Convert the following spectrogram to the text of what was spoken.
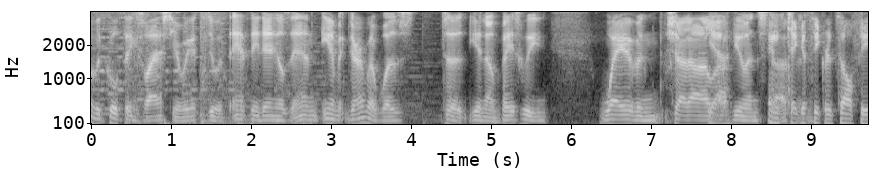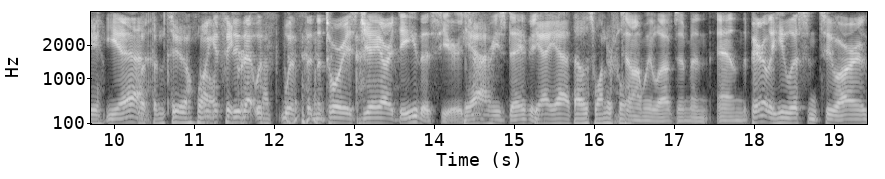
One of the cool things last year we got to do with Anthony Daniels and Ian McDiarmid was to, you know, basically wave and shout out I Yeah, love you and stuff. and take a secret selfie yeah. with them too. we Well, get to do that with, with the notorious JRD this year, John Yeah. Rhys-Davies. Yeah, yeah, that was wonderful. Tell him we loved him, and and apparently he listened to our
